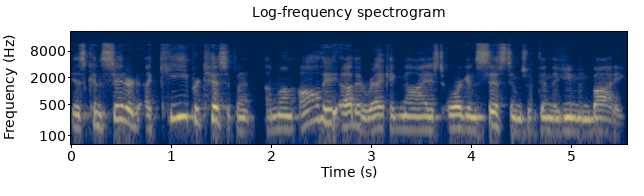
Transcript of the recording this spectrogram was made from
is considered a key participant among all the other recognized organ systems within the human body.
